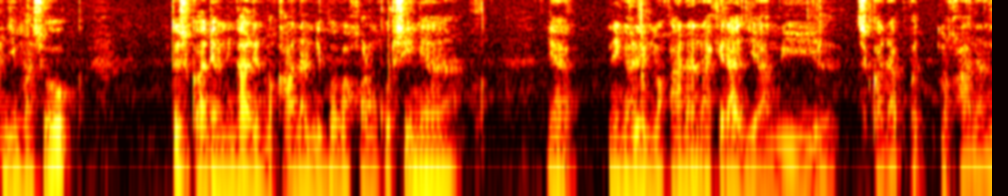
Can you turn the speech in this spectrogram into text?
Aji masuk itu suka ada yang ninggalin makanan di bawah kolong kursinya. Ya ninggalin makanan akhirnya Aji ambil. Suka dapet makanan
